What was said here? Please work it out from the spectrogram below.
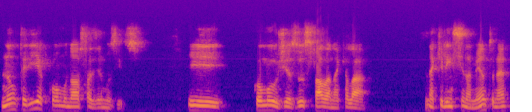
Não teria como nós fazermos isso. E como Jesus fala naquela naquele ensinamento, né?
